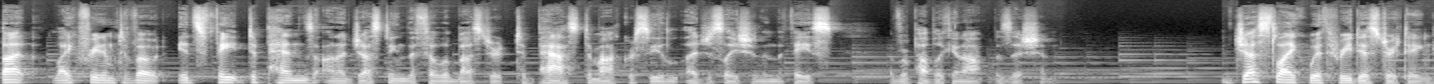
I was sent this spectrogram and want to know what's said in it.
but like freedom to vote, its fate depends on adjusting the filibuster to pass democracy legislation in the face of Republican opposition. Just like with redistricting,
